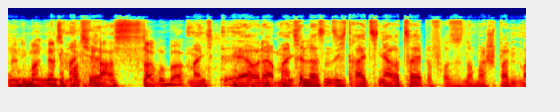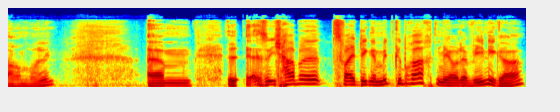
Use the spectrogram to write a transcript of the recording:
Die machen ganze Manche- Podcasts darüber. Manch, ja, oder manche lassen sich 13 Jahre Zeit, bevor sie es nochmal spannend machen wollen. Ähm, also ich habe zwei Dinge mitgebracht, mehr oder weniger.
